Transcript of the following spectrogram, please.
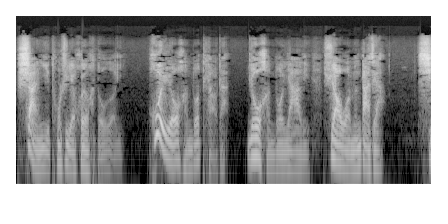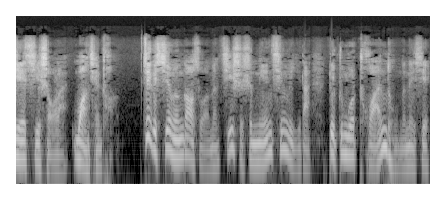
善意，同时也会有很多恶意，会有很多挑战，有很多压力，需要我们大家携起手来往前闯。这个新闻告诉我们，即使是年轻的一代对中国传统的那些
